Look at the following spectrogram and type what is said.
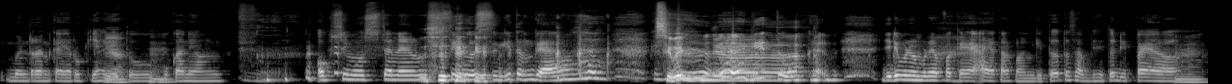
beneran kayak rukiah Iya, gitu hmm. bukan yang optimus tenusius gitu enggak gitu kan jadi bener-bener pakai ayat Al-Quran gitu terus habis itu dipel Hmm.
